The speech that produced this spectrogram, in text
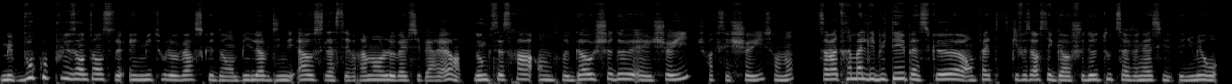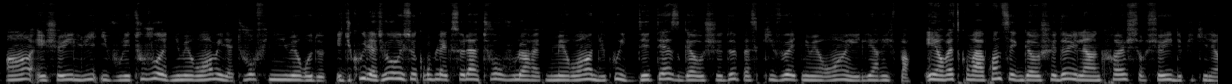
mais beaucoup plus intense le enemy to lovers que dans Beloved in the House. Là c'est vraiment level supérieur. Donc ce sera entre Gao Shede et Shui, je crois que c'est Shui son nom. Ça va très mal débuter parce que, euh, en fait, ce qu'il faut savoir, c'est que Gao Shede, toute sa jeunesse, il était numéro 1 et Shui, lui, il voulait toujours être numéro 1, mais il a toujours fini numéro 2. Et du coup, il a toujours eu ce complexe-là, toujours vouloir être numéro 1. Du coup, il déteste Gao Shede parce qu'il veut être numéro 1 et il n'y arrive pas. Et en fait, ce qu'on va apprendre, c'est que Gao Shede, il a un crush sur Shui depuis qu'il est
